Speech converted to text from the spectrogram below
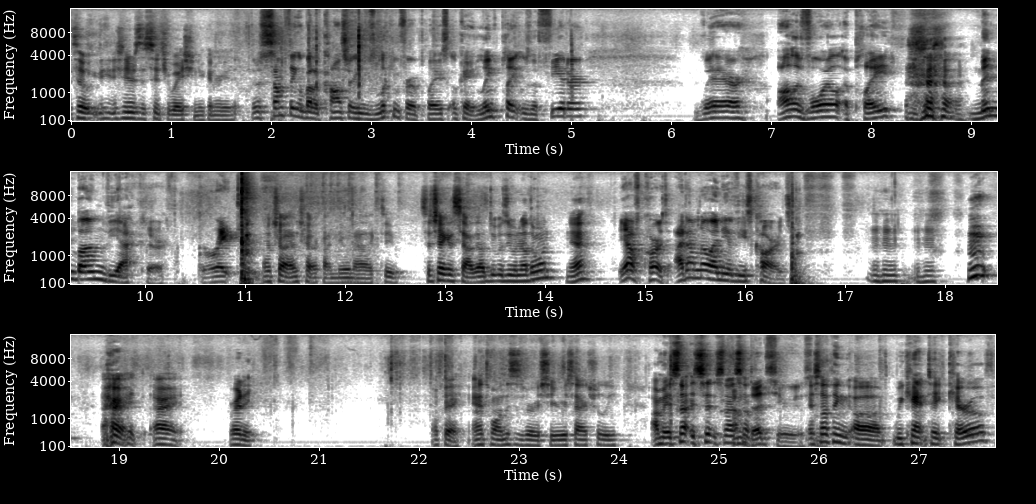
so here's the situation. You can read it. There's something about a concert. He was looking for a place. Okay, link plate was a theater where olive oil a play, Minbun the actor. Great. I'm trying. I'm trying to find new one I like too. So check this out. I'll do, we'll do another one. Yeah. Yeah, of course. I don't know any of these cards. Mm-hmm. Mm-hmm. all right. All right. Ready. Okay, Antoine. This is very serious, actually. I mean, it's not. It's, it's not. I'm some- dead serious. It's nothing uh, we can't take care of,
